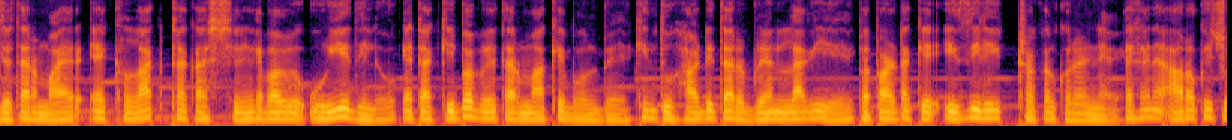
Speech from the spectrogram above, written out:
যে তার মায়ের এক লাখ টাকা সে এভাবে উড়িয়ে দিল, এটা কীভাবে তার মাকে বলবে? কিন্তু হার্ডি তার ব্রেন লাগিয়ে ব্যাপারটাকে ইজিলি ট্রাকল করে নেয়। এখানে আরও কিছু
